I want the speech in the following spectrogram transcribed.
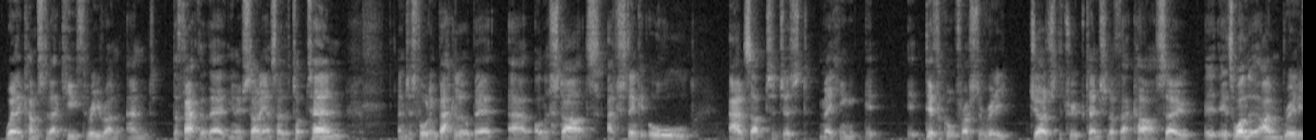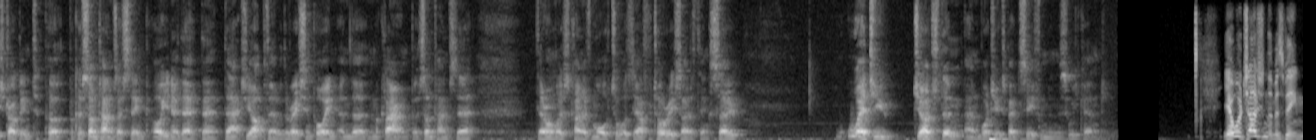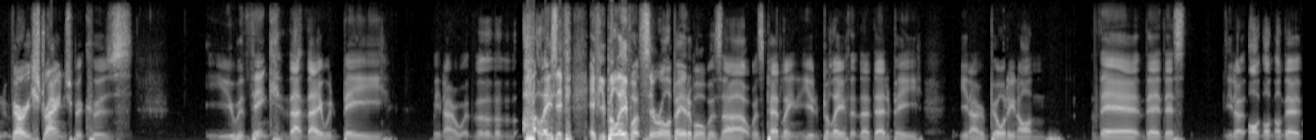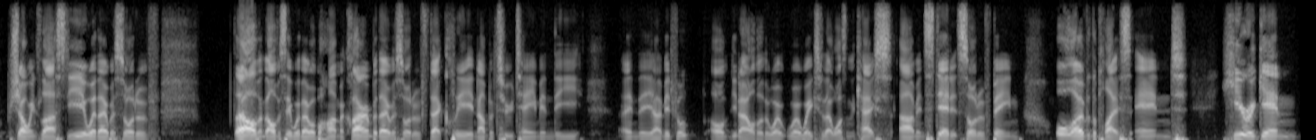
when it comes to that Q3 run. And the fact that they're you know starting outside the top ten and just falling back a little bit uh, on the starts, I just think it all adds up to just making it, it difficult for us to really judge the true potential of that car. So it, it's one that I'm really struggling to put because sometimes I think, oh, you know, they're, they're, they're actually up there with the Racing Point and the, the McLaren, but sometimes they're they're almost kind of more towards the AlphaTauri side of things. So where do you judge them, and what do you expect to see from them this weekend? Yeah, well, judging them has been very strange because you would think that they would be, you know, the, the, the, at least if if you believe what Cyril Abiteboul was uh, was peddling, you'd believe that, that they'd be, you know, building on their their their, you know, on, on their showings last year where they were sort of. Obviously, where they were behind McLaren, but they were sort of that clear number two team in the in the uh, midfield or you know, although there were, were weeks where that wasn't the case. Um, instead, it's sort of been all over the place, and here again,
